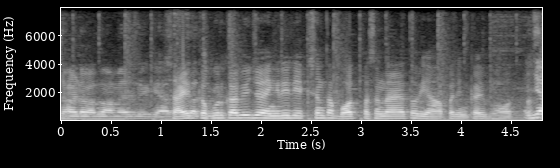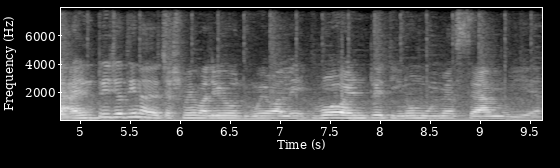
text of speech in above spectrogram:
यार शाहिद कपूर का भी जो एंग्री रिएक्शन था बहुत पसंद आया था और यहाँ पर इनका भी बहुत पसंद ये एंट्री जो थी ना चश्मे वाली वो धुएँ वाली वो एंट्री तीनों मूवी में सैम हुई है।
